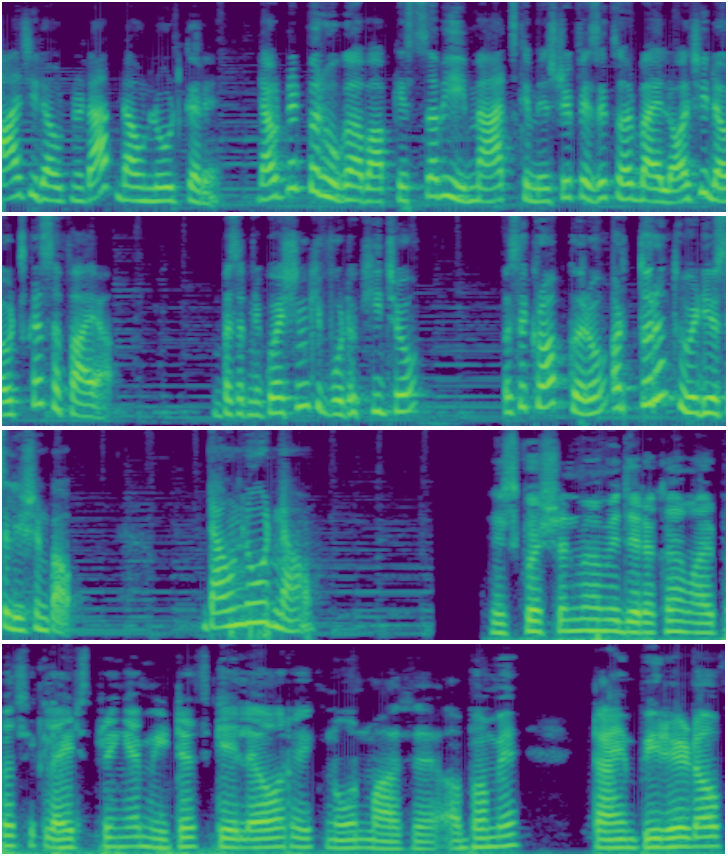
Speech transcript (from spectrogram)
आज ही डाउटनेट ऐप डाउनलोड करें। डाउटनेट पर होगा अब आपके सभी मैथ्स केमिस्ट्री फिजिक्स और बायोलॉजी डाउट्स का सफाया। बस अपने क्वेश्चन की फ़ोटो खींचो, उसे क्रॉप करो और तुरंत वीडियो सोल्यूशन पाओ। डाउनलोड नाउ इस क्वेश्चन में हमें दे रखा है, हमारे पास एक लाइट स्प्रिंग है मीटर स्केल है और एक नोन मास है। अब हमें टाइम पीरियड ऑफ़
